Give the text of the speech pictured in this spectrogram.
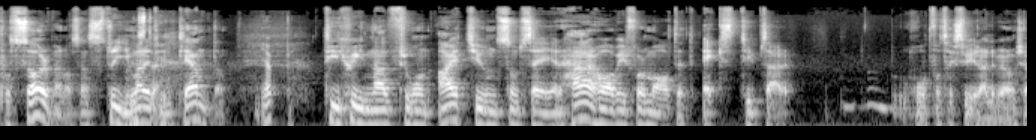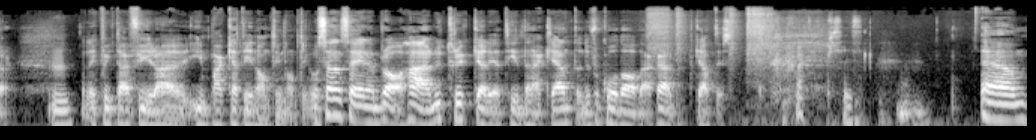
på servern och sen streamar det det. till klienten. Japp. Till skillnad från iTunes som säger här har vi formatet X, typ så här H264 eller vad de kör. Eller QuickTime 4 inpackat i någonting, någonting. Och sen säger den bra, här nu trycker jag det till den här klienten. Du får koda av det här själv. Grattis. Precis. Ehm,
